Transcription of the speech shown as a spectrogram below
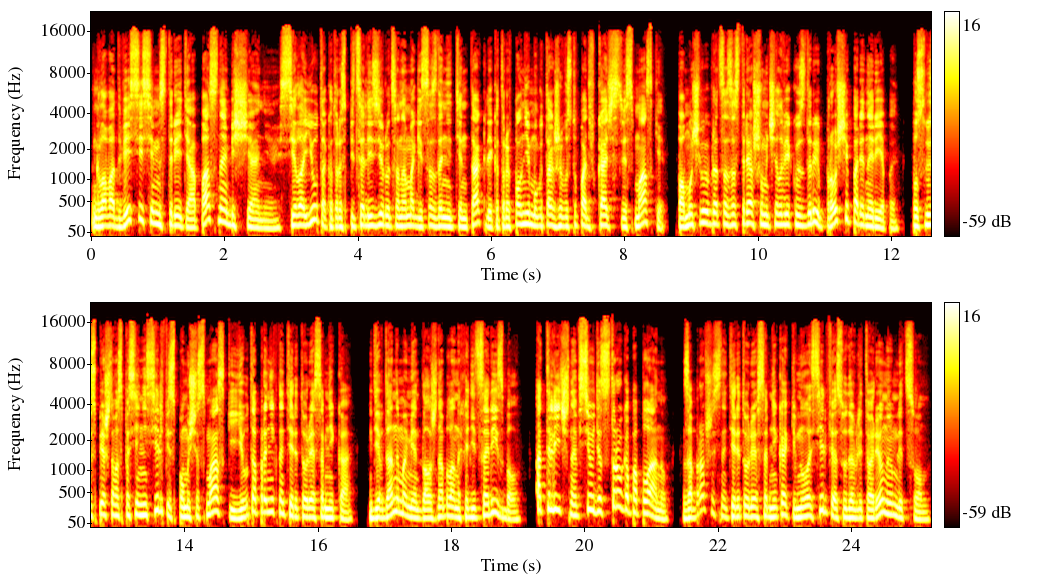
Глава 273. Опасное обещание. Сила Юта, которая специализируется на магии создания тентаклей, которые вполне могут также выступать в качестве смазки, помочь выбраться застрявшему человеку из дыры проще пареной репы. После успешного спасения Сильфи с помощью смазки Юта проник на территорию особняка, где в данный момент должна была находиться Ризбл. «Отлично, все идет строго по плану. Забравшись на территорию особняка, кивнула Сильфия с удовлетворенным лицом.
